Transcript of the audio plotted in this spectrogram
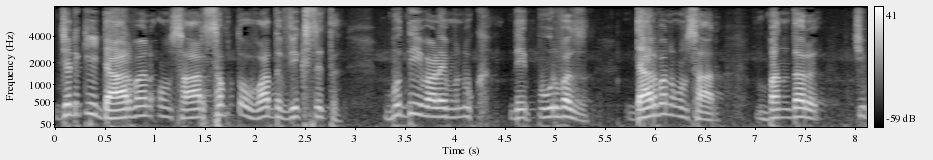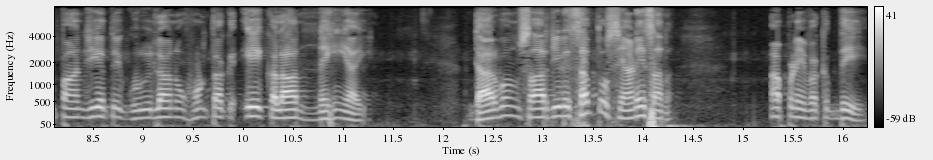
ਜਦਕਿ ਡਾਰਵਨ ਅਨੁਸਾਰ ਸਭ ਤੋਂ ਵੱਧ ਵਿਕਸਿਤ ਬੁੱਧੀ ਵਾਲੇ ਮਨੁੱਖ ਦੇ ਪੂਰਵਜ ਡਾਰਵਨ ਅਨੁਸਾਰ ਬੰਦਰ, ਚਿਪਾਂਜੀ ਅਤੇ ਗੁਰੀਲਾ ਨੂੰ ਹੁਣ ਤੱਕ ਇਹ ਕਲਾ ਨਹੀਂ ਆਈ। ਡਾਰਵਨ ਅਨੁਸਾਰ ਜਿਹੜੇ ਸਭ ਤੋਂ ਸਿਆਣੇ ਸਨ, ਆਪਣੇ ਵਕਤ ਦੇ,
